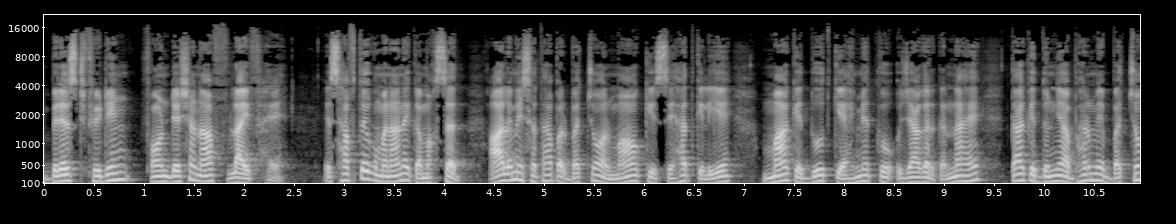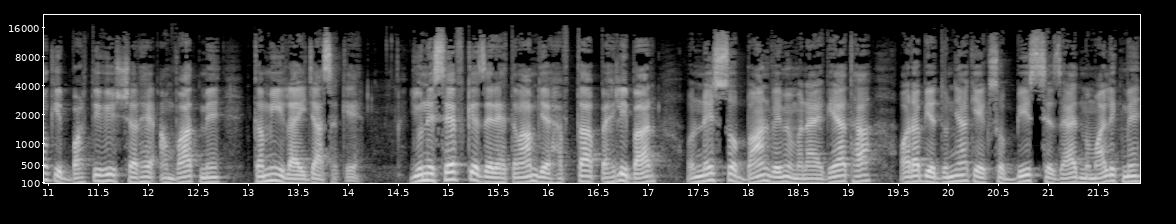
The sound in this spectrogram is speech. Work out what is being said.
breast feeding foundation of life ہے۔ اس ہفتے کو منانے کا مقصد عالمی سطح پر بچوں اور ماؤں کی صحت کے لیے ماں کے دودھ کی اہمیت کو اجاگر کرنا ہے تاکہ دنیا بھر میں بچوں کی بڑھتی ہوئی شرح اموات میں کمی لائی جا سکے۔ یونیسیف کے زیر اہتمام یہ ہفتہ پہلی بار انیس سو بانوے میں منایا گیا تھا اور اب یہ دنیا کے ایک سو بیس سے زائد ممالک میں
